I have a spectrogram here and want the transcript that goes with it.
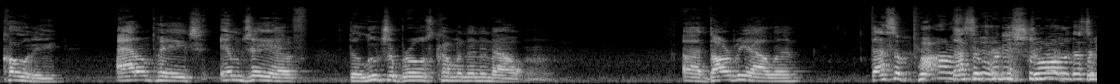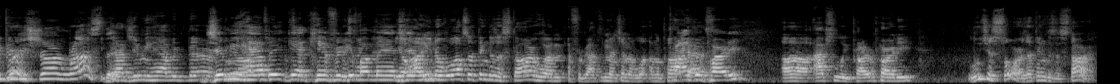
Cody, Adam Page, MJF, the Lucha Bros coming in and out, uh, Darby Allin. That's a pr- honestly- that's a yeah, pretty that's strong good. that's Pretty a pretty good. strong You roster. got Jimmy Havoc there. Jimmy you know, Havoc, yeah, can't forget my man Yo, uh, you know who I think is a star who I, I forgot to mention on the, on the podcast? Private Party. Uh, absolutely, Private Party. Luchasaurus, I think is a star.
